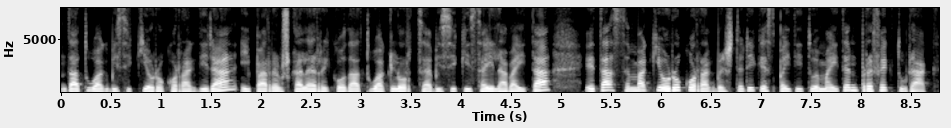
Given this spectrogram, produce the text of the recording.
datuak biziki orokorrak dira, Ipar Euskal Herriko datuak lortzea biziki zaila baita, eta zenbaki orokorrak besterik ezpaititu emaiten prefekturak.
